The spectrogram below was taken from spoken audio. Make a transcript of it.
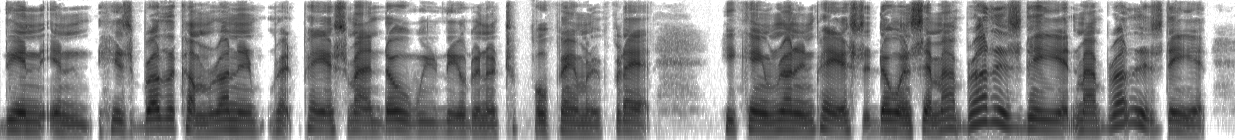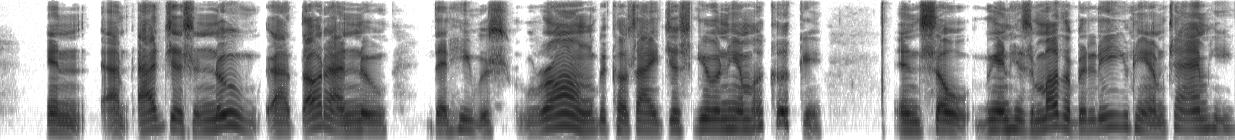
then in his brother come running right past my door. We lived in a two four family flat. He came running past the door and said, "My brother's dead. My brother's dead." And I, I just knew. I thought I knew that he was wrong because I had just given him a cookie. And so then his mother believed him. Time he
